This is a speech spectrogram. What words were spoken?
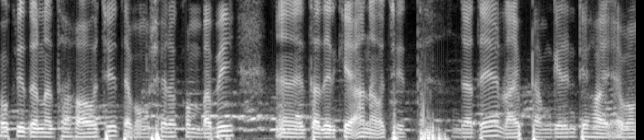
প্রকৃত নেতা হওয়া উচিত এবং সেরকমভাবেই তাদেরকে আনা উচিত। যাতে লাইফ টাইম গ্যারেন্টি হয় এবং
